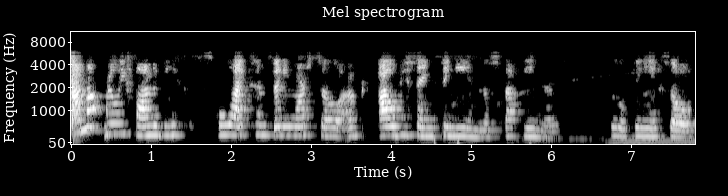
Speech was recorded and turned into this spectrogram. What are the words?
I'm not really fond of these school items anymore, so um, I'll be saying thingy and the stuffy and the little thingy, so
